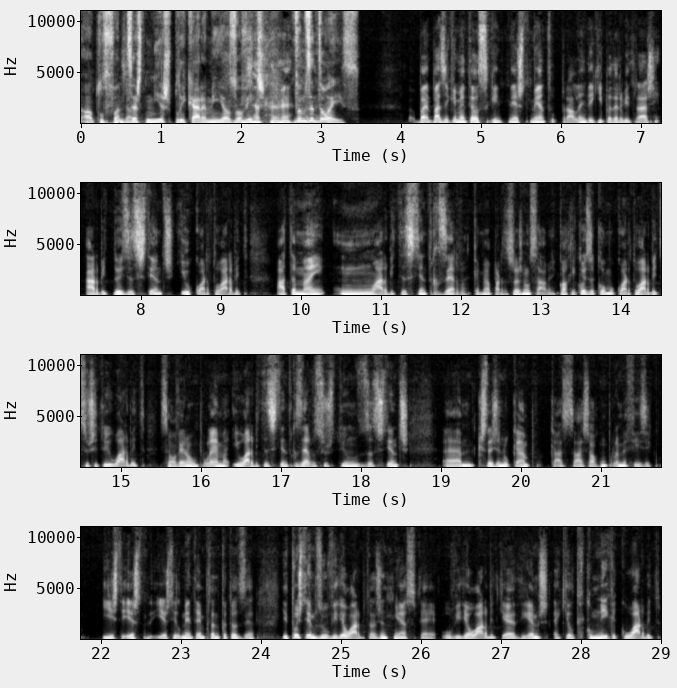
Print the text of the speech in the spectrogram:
ao telefone, disseste-me a explicar a mim e aos ouvintes. Exatamente. Vamos então a isso. Bem, basicamente é o seguinte: neste momento, para além da equipa de arbitragem, árbitro, dois assistentes e o quarto árbitro, há também um árbitro assistente de reserva, que a maior parte das pessoas não sabem. Qualquer coisa como o quarto árbitro substitui o árbitro, se houver algum problema, e o árbitro assistente de reserva substitui um dos assistentes um, que esteja no campo, caso haja algum problema físico. E este, este, este elemento é importante que eu estou a dizer. E depois temos o vídeo árbitro, a gente conhece, é o vídeo árbitro, que é, digamos, aquele que comunica com o árbitro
